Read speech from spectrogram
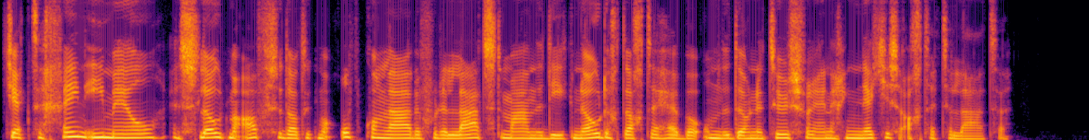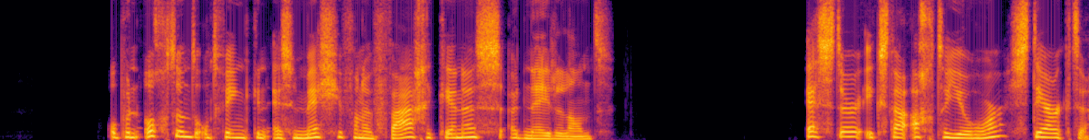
checkte geen e-mail en sloot me af zodat ik me op kon laden voor de laatste maanden die ik nodig dacht te hebben om de donateursvereniging netjes achter te laten. Op een ochtend ontving ik een sms'je van een vage kennis uit Nederland. Esther, ik sta achter je hoor, sterkte.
